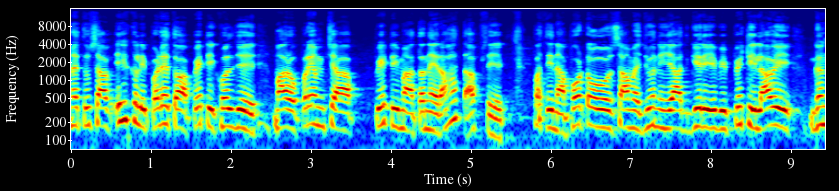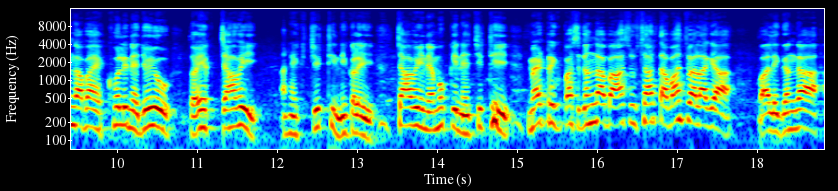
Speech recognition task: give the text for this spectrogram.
અને તું સાબ એકલી પડે તો આ પેટી ખોલજે. મારો પ્રેમ છે, આ પેટીમાં તને રાહત આપશે. પતિના ફોટો સામે જૂની યાદગીરી એવી પેટી લાવી ગંગાબાએ ખોલીને જોયું તો એક ચાવી અને એક ચિઠ્ઠી નીકળી. ચાવીને મૂકીને ચિઠ્ઠી. મેટ્રિક પાસ ગંગાબા આંસુ સારતા વાંચવા લાગ્યા. વાલી ગંગા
